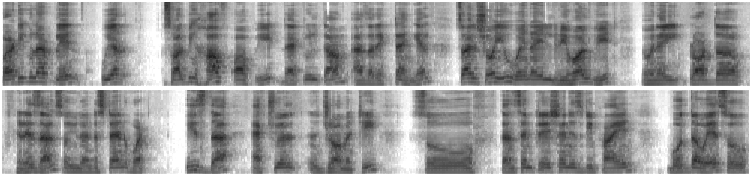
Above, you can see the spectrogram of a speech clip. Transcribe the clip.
particular plane we are solving half of it that will come as a rectangle. So i'll show you when i'll revolve it when i plot the result. So you'll understand what is the actual geometry. So concentration is defined both the ways. So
